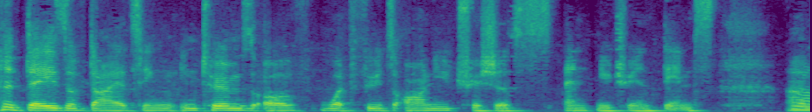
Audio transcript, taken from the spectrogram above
the days of dieting in terms of what foods are nutritious and nutrient dense. Um,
